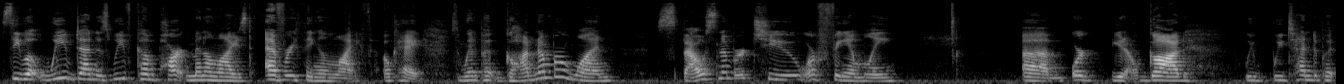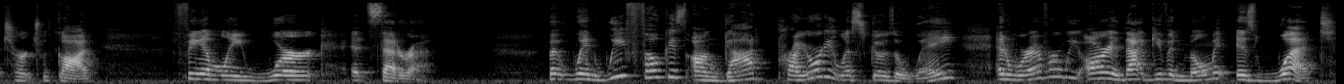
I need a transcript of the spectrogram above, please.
See, what we've done is we've compartmentalized everything in life. Okay, so I'm going to put God number one, spouse number two, or family, um, or, you know, God. We, we tend to put church with God, family, work, etc. But when we focus on God, priority list goes away, and wherever we are in that given moment is what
